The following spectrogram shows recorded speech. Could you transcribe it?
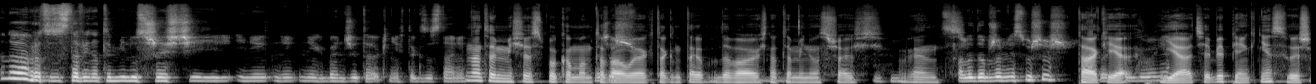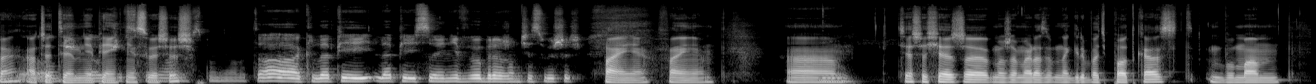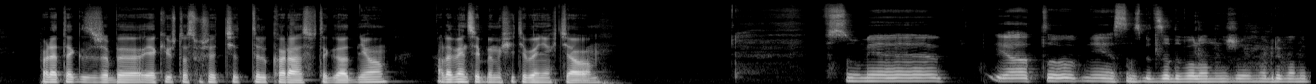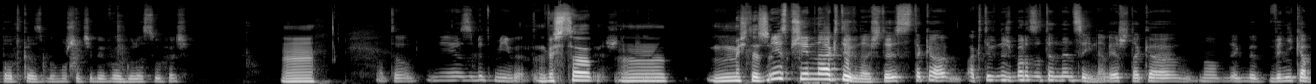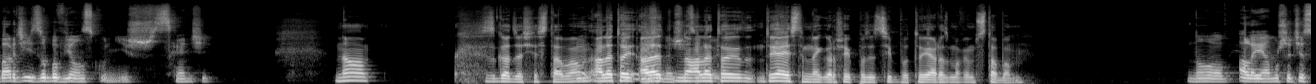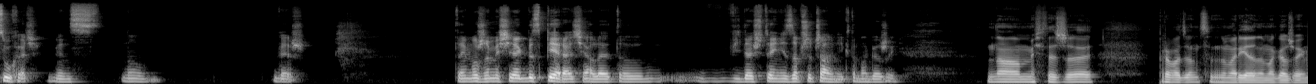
No dobra, to zostawię na tym minus 6 i, i nie, nie, niech będzie tak, niech tak zostanie. No to mi się spoko montowało, Chociaż... jak tak, tak dawałeś na te minus 6, mhm. więc... Ale dobrze mnie słyszysz? Tak, tak ja, ja ciebie pięknie słyszę, dobrze, a czy ty mnie dobrze, pięknie słyszysz? Tak, lepiej, lepiej sobie nie wyobrażam cię słyszeć. Fajnie, fajnie. Um, mm. Cieszę się, że możemy razem nagrywać podcast, bo mam pretekst, żeby jak już to słyszeć tylko raz w tygodniu, ale więcej by mi się ciebie nie chciało. W sumie ja to nie jestem zbyt zadowolony, że nagrywamy podcast, bo muszę ciebie w ogóle słuchać. Mm. No to nie jest zbyt miłe. Wiesz co, wiesz, mm, myślę, że... Nie jest przyjemna aktywność, to jest taka aktywność bardzo tendencyjna, wiesz, taka no jakby wynika bardziej z obowiązku niż z chęci. No, Zgodzę się z tobą, no, ale to, ale, no, ale to, to ja jestem w najgorszej pozycji, bo to ja rozmawiam z tobą. No, ale ja muszę cię słuchać, więc no wiesz. Tutaj możemy się jakby spierać, ale to widać tutaj niezaprzeczalnie, kto ma gorzej. No, myślę, że prowadzący numer jeden ma gorzej.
